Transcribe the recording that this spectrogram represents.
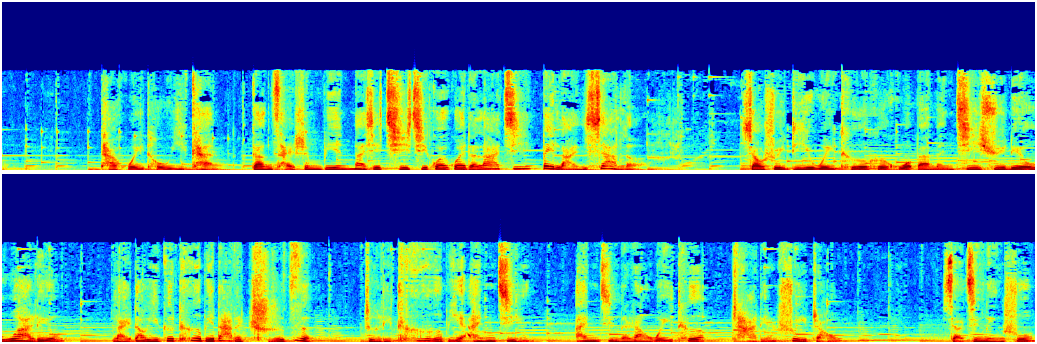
他回头一看，刚才身边那些奇奇怪怪的垃圾被拦下了。小水滴维特和伙伴们继续流啊流。来到一个特别大的池子，这里特别安静，安静的让维特差点睡着。小精灵说：“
